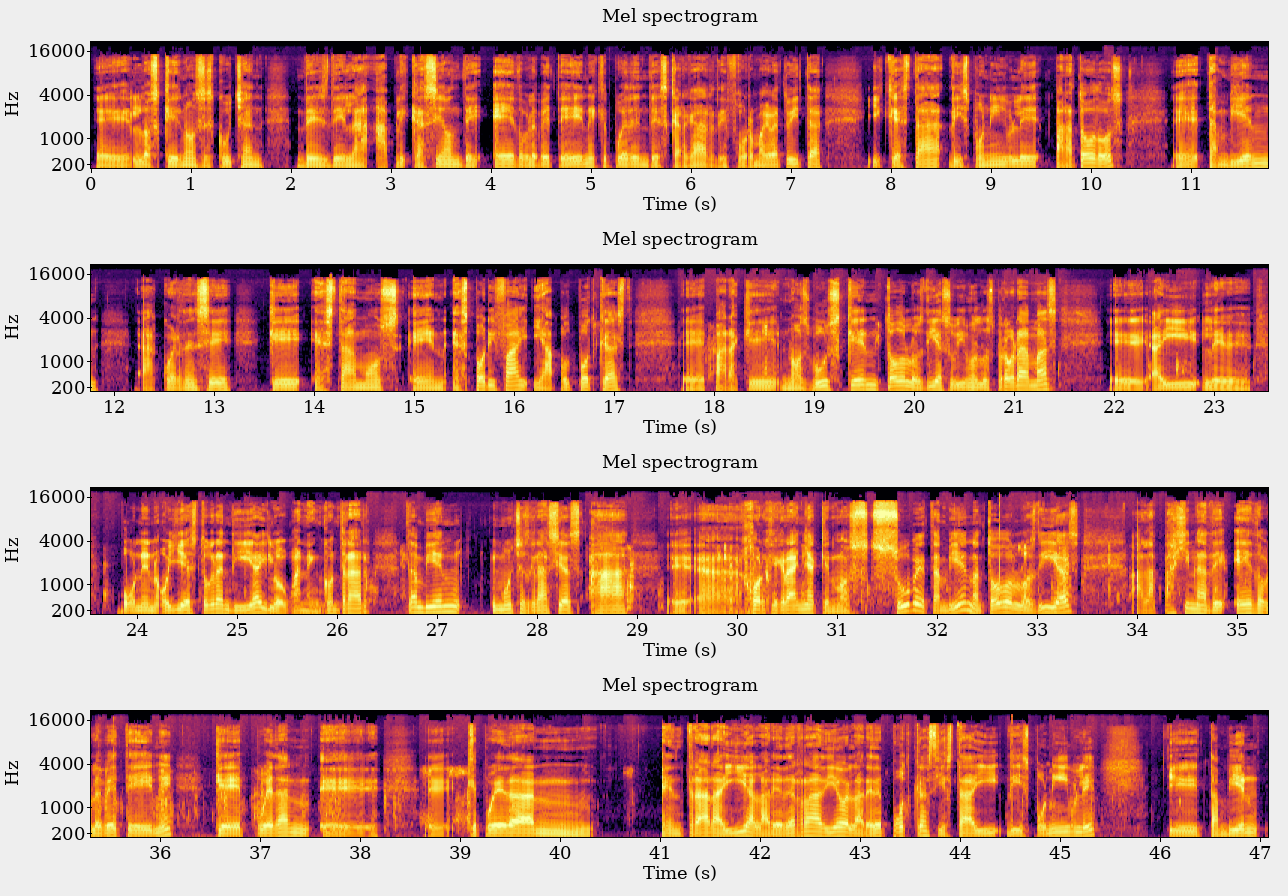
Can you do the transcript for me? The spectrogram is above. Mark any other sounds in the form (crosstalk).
Eh, los que nos escuchan desde la aplicación de EWTN que pueden descargar de forma gratuita y que está disponible para todos. Eh, también acuérdense que estamos en Spotify y Apple Podcast eh, para que nos busquen. Todos los días subimos los programas. Eh, ahí le ponen, oye, esto gran día y lo van a encontrar. También muchas gracias a, eh, a Jorge Graña que nos sube también a todos los días a la página de EWTN que puedan que puedan entrar ahí al área de radio, al área de podcast y está ahí disponible. Y también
